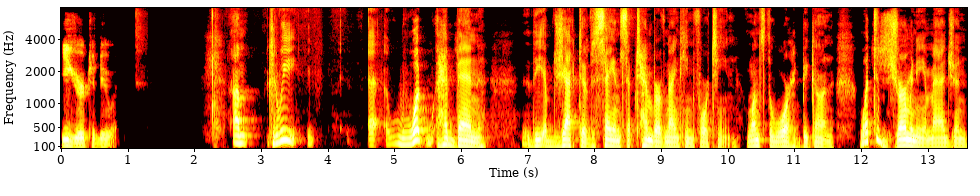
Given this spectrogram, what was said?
eager to do it. Um, can we? Uh, what had been the objective, say in September of 1914, once the war had begun? What did Germany imagine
